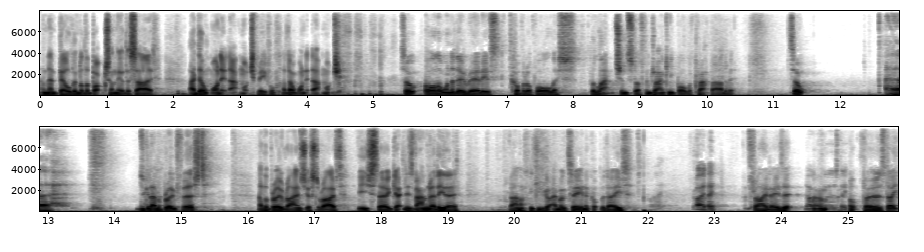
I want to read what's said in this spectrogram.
and then build another box on the other side. I don't want it that much, people. I don't want it that much. So all I want to do really is cover up all this, the latch and stuff, and try and keep all the crap out of it. So, uh, just gonna have a brew first. Have a brew. Ryan's just arrived. He's uh, getting his van ready there. Van, I think he's got MOT in a couple of days. Right. Friday. Friday, is it? No, Thursday. Oh, Thursday.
